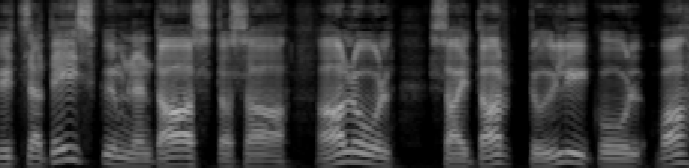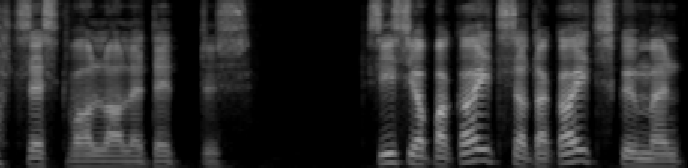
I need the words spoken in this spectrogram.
üheksateistkümnenda aastasaa alul sai Tartu Ülikool Vahtsest vallale tettüs siis juba kaitsada kaitskümmend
